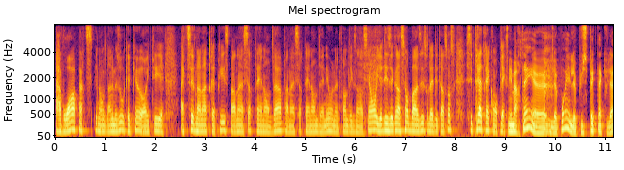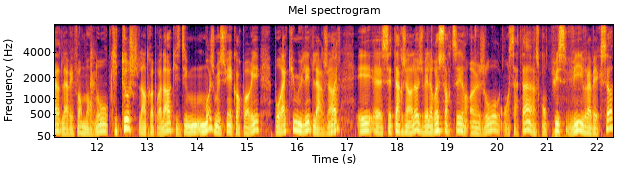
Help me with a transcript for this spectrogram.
avoir participé. Donc, dans la mesure où quelqu'un a été actif dans l'entreprise pendant un certain nombre d'heures, pendant un certain nombre d'années, on a une forme d'exemption. Il y a des exemptions basées sur la détention. C'est très, très complexe. Mais Martin, euh, le point le plus spectaculaire de la réforme Morneau, qui touche l'entrepreneur, qui se dit, moi, je me suis incorporé pour accumuler de l'argent et euh, cet argent-là, je vais le ressortir un jour. On s'attend à ce qu'on puisse vivre avec ça,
